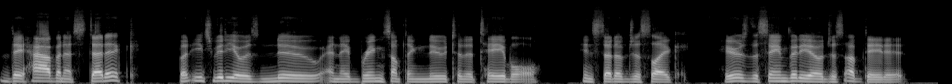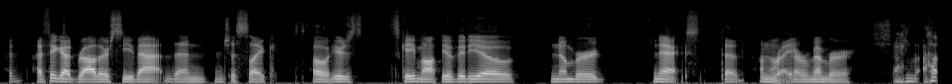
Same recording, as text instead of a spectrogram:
they have an aesthetic, but each video is new and they bring something new to the table instead of just like, here's the same video, just update it. I, I think I'd rather see that than just like, oh, here's Skate Mafia video numbered next that I'm not Right. going to remember. I,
